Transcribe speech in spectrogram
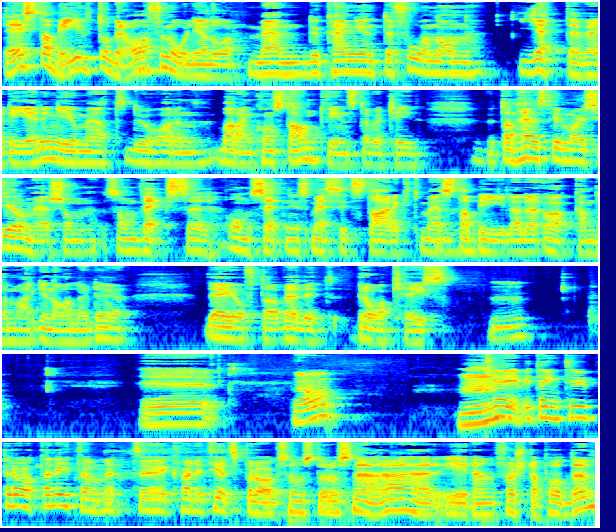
Det är stabilt och bra förmodligen då. Men du kan ju inte få någon jättevärdering i och med att du har en, bara en konstant vinst över tid. Utan helst vill man ju se de här som, som växer omsättningsmässigt starkt med stabila eller ökande marginaler. Det, det är ju ofta väldigt bra case. Mm. Eh, ja, Mm. Okej, vi tänkte ju prata lite om ett eh, kvalitetsbolag som står oss nära här i den första podden.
